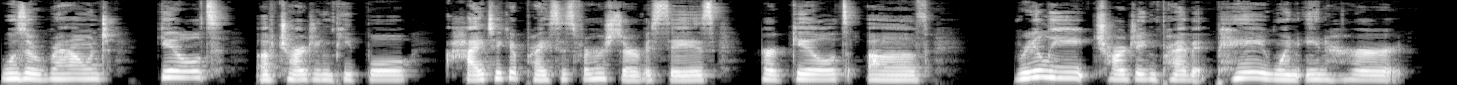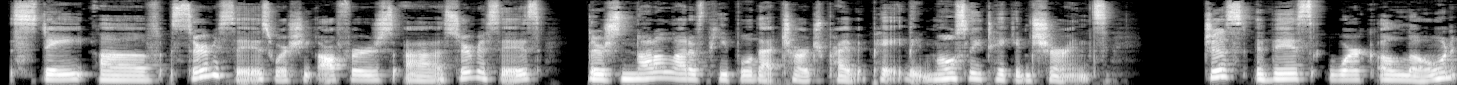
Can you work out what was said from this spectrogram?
was around guilt of charging people high ticket prices for her services, her guilt of really charging private pay when in her state of services where she offers uh, services, there's not a lot of people that charge private pay. They mostly take insurance. Just this work alone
